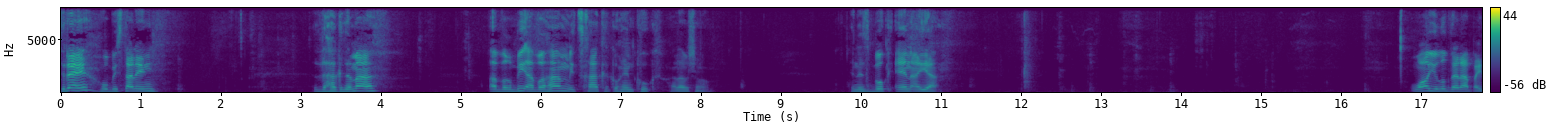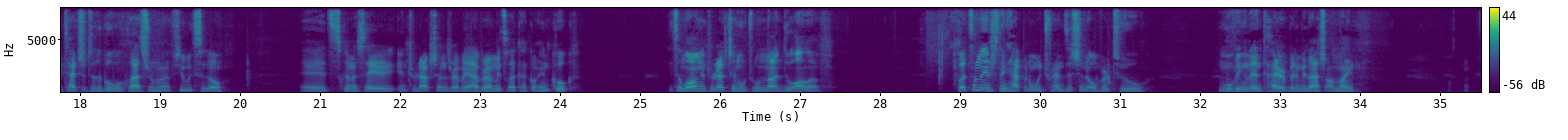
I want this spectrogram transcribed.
Today we'll be studying the Hakdama of Rabbi Avraham Yitzchak Kohen Shalom. In his book En Ayah. While you look that up, I attached it to the Google Classroom a few weeks ago. It's going to say Introductions, Rabbi Avraham Yitzchak Kohen Kook. It's a long introduction, which we'll not do all of. But something interesting happened when we transitioned over to moving the entire Beit Midrash online.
